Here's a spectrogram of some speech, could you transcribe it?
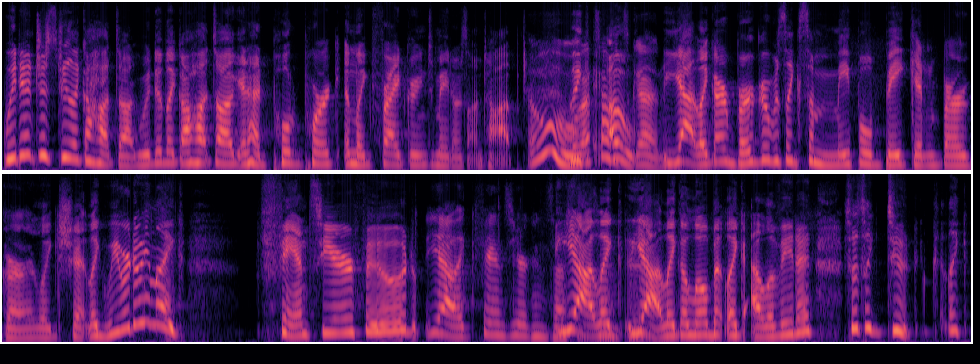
we didn't just do like a hot dog. We did like a hot dog and had pulled pork and like fried green tomatoes on top. Ooh, like, that sounds oh, good. Yeah, like our burger was like some maple bacon burger, like shit. Like we were doing like fancier food. Yeah, like fancier concessions. Yeah, like food. yeah, like a little bit like elevated. So it's like, dude, like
